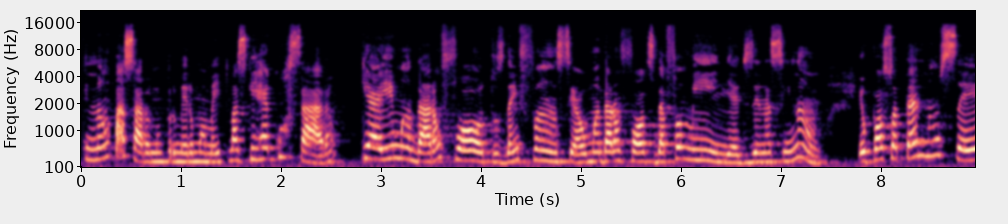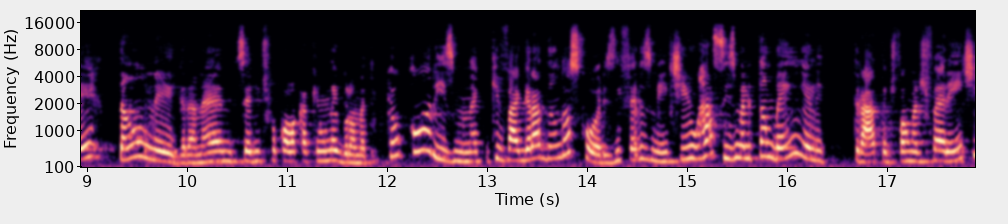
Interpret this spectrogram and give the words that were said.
que não passaram no primeiro momento, mas que recursaram, que aí mandaram fotos da infância, ou mandaram fotos da família, dizendo assim, não, eu posso até não ser tão negra, né? Se a gente for colocar aqui um negrômetro, porque é o colorismo, né, que vai gradando as cores. Infelizmente, e o racismo, ele também ele trata de forma diferente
